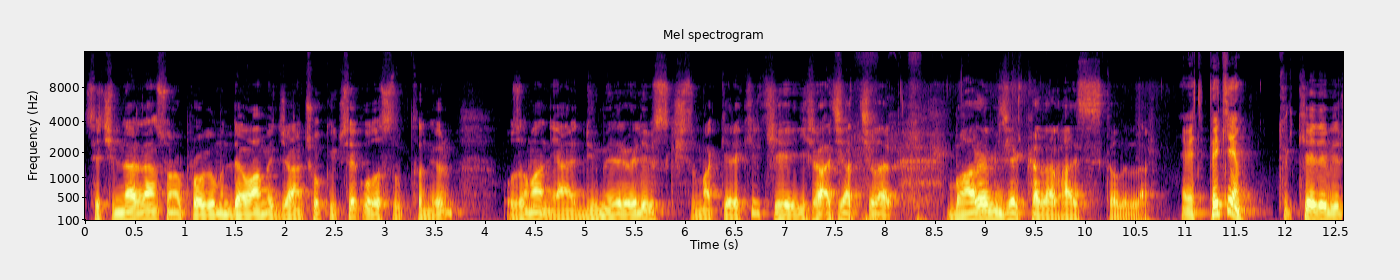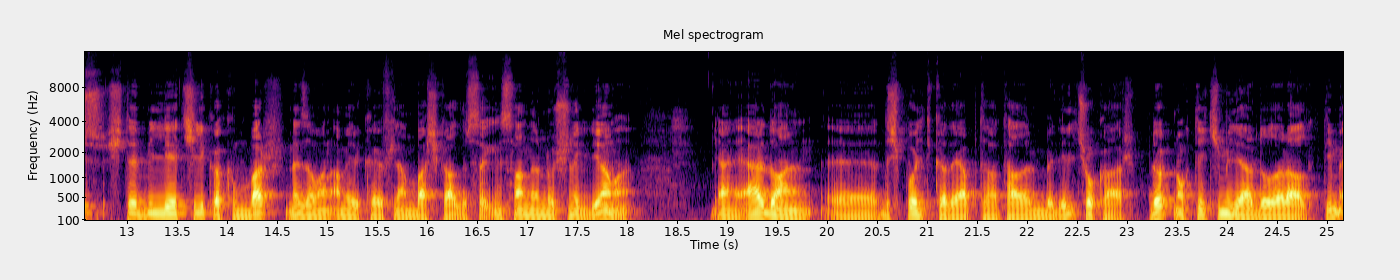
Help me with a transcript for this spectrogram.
seçimlerden sonra programın devam edeceğini çok yüksek olasılık tanıyorum. O zaman yani düğmeleri öyle bir sıkıştırmak gerekir ki ihracatçılar bağıramayacak kadar halsiz kalırlar. Evet peki. Türkiye'de bir işte milliyetçilik akım var. Ne zaman Amerika'ya falan baş kaldırsak insanların hoşuna gidiyor ama yani Erdoğan'ın e, dış politikada yaptığı hataların bedeli çok ağır. 4.2 milyar dolar aldık değil mi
